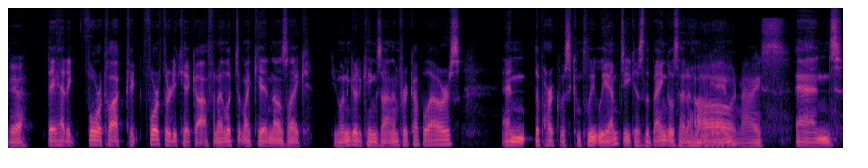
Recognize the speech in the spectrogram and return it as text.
Yeah. They had a four o'clock, kick, four thirty kickoff, and I looked at my kid and I was like, "Do you want to go to Kings Island for a couple hours?" And the park was completely empty because the Bengals had a home Oh, game. Oh, nice. And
